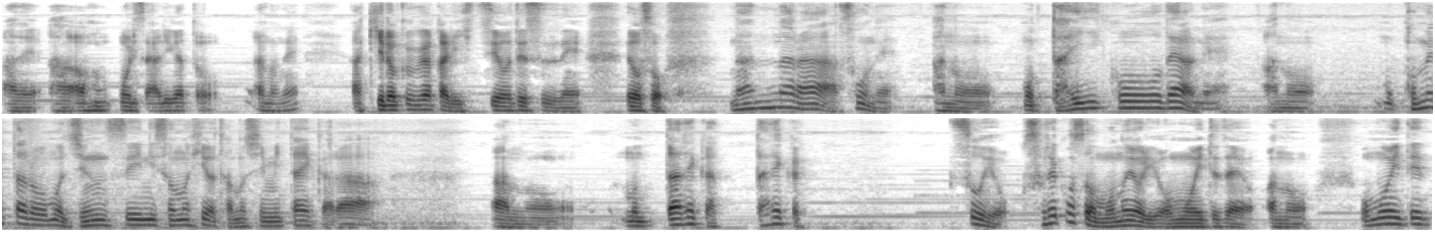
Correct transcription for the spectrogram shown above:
あれ、あ、森さんありがとう。あのね、あ、記録係必要ですね。でもそう、なんなら、そうね、あの、もう代行だよね。あの、もう米太郎も純粋にその日を楽しみたいから、あの、もう誰か、誰か、そうよ。それこそ物より思い出だよ。あの、思い出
